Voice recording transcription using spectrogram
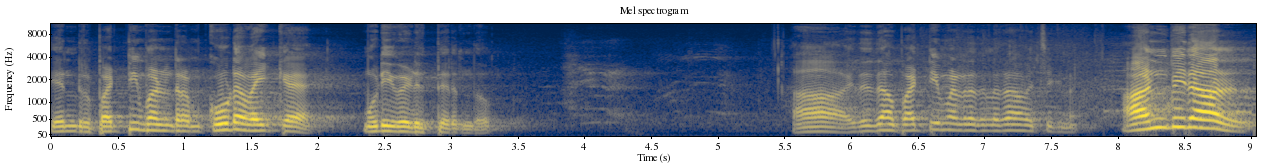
என்று பட்டிமன்றம் கூட வைக்க முடிவெடுத்திருந்தோம். ஆ இதுதான் பட்டிமன்றத்தில் தான் வச்சுக்கணும். அன்பினால்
